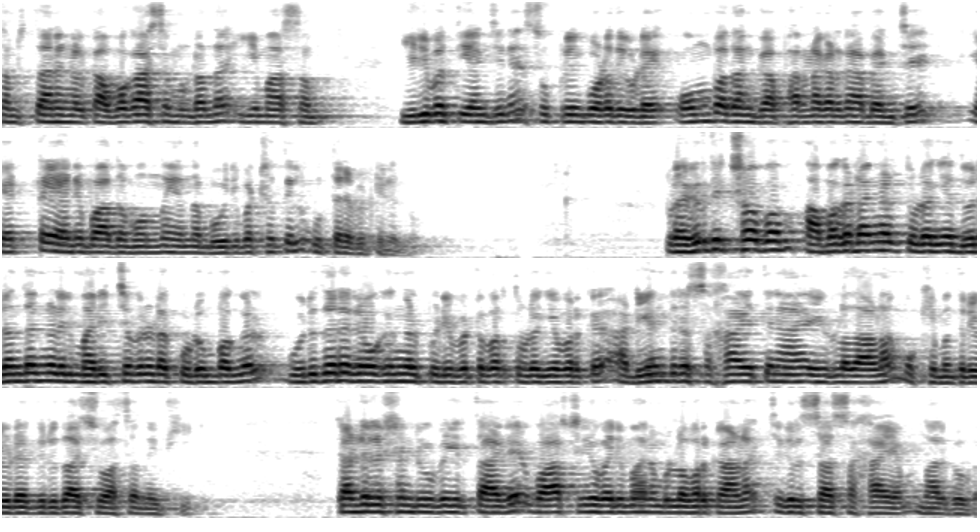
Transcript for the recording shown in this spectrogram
സംസ്ഥാനങ്ങൾക്ക് അവകാശമുണ്ടെന്ന് ഈ മാസം ഇരുപത്തിയഞ്ചിന് സുപ്രീം കോടതിയുടെ ഒമ്പതംഗ ഭരണഘടനാ ബെഞ്ച് എട്ട് അനുപാതം ഒന്ന് എന്ന ഭൂരിപക്ഷത്തിൽ ഉത്തരവിട്ടിരുന്നു. പ്രകൃതിക്ഷോഭം അപകടങ്ങൾ തുടങ്ങിയ ദുരന്തങ്ങളിൽ മരിച്ചവരുടെ കുടുംബങ്ങൾ ഗുരുതര രോഗങ്ങൾ പിടിപെട്ടവർ തുടങ്ങിയവർക്ക് അടിയന്തര സഹായത്തിനായുള്ളതാണ് മുഖ്യമന്ത്രിയുടെ ദുരിതാശ്വാസ നിധി. രണ്ട് ലക്ഷം രൂപയിൽ താഴെ വാർഷിക വരുമാനമുള്ളവർക്കാണ് ചികിത്സാ സഹായം നൽകുക.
